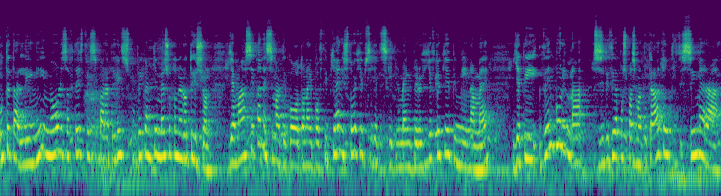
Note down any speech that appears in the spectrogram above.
ούτε τα λύνει με όλες αυτές τις παρατηρήσεις που μπήκαν και μέσω των ερωτήσεων. Για μας ήταν σημαντικό το να υποθεί ποια είναι η στόχευση για τη συγκεκριμένη περιοχή, γι' αυτό και επιμείναμε γιατί δεν μπορεί να συζητηθεί αποσπασματικά το ότι σήμερα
